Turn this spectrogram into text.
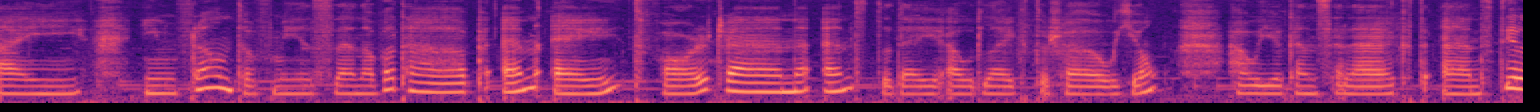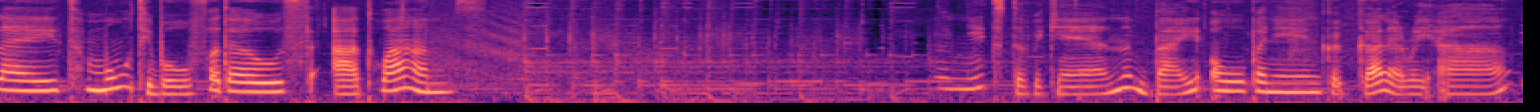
Hi! In front of me is Lenovo Tab M8 4th Gen and today I would like to show you how you can select and delete multiple photos at once. You need to begin by opening Gallery app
